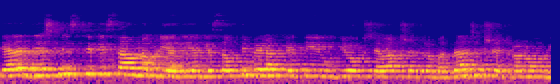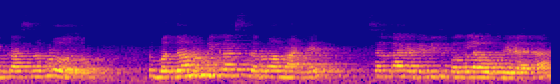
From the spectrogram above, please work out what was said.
ત્યારે દેશની સ્થિતિ સાવ નબળી હતી એટલે સૌથી પહેલા ખેતી, ઉદ્યોગ, સેવા ક્ષેત્ર બધા જ ક્ષેત્રનો વિકાસ નબળો હતો. તો બધાનો વિકાસ કરવા માટે સરકારે વિવિધ પગલાઓ ભર્યા હતા.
